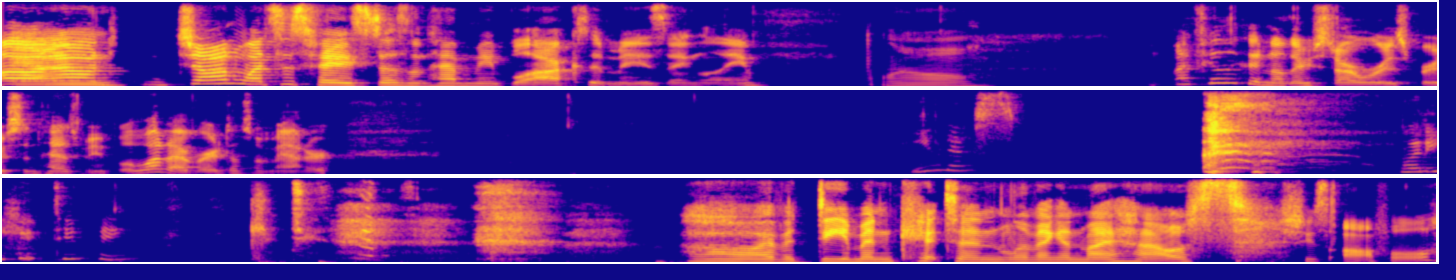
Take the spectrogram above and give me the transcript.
Oh And- no, John What's His Face doesn't have me blocked. Amazingly. oh, I feel like another Star Wars person has me, but whatever, it doesn't matter. Eunice, what are you doing? Oh, I have a demon kitten living in my house. She's awful.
